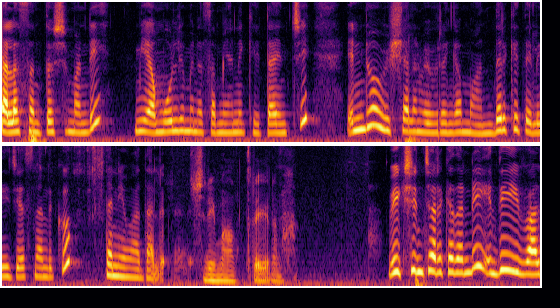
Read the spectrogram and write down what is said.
చాలా సంతోషం అండి మీ అమూల్యమైన సమయాన్ని కేటాయించి ఎన్నో విషయాలను వివరంగా మా అందరికీ తెలియజేసినందుకు ధన్యవాదాలు. శ్రీమాత్రే నమ. వీక్షించారు కదండి ఇది ఇవాళ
